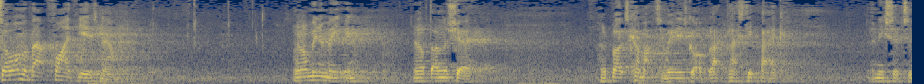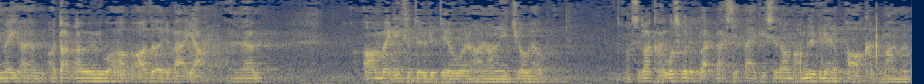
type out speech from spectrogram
So I'm about five years now. And I'm in a meeting, and I've done the share. And a bloke's come up to me and he's got a black plastic bag. And he said to me, um, I don't know who you are, but I've heard about you. And um, I'm ready to do the deal and, and, I need your help. I said, okay, what's with the black plastic bag? He said, I'm, I'm living in a park at the moment.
